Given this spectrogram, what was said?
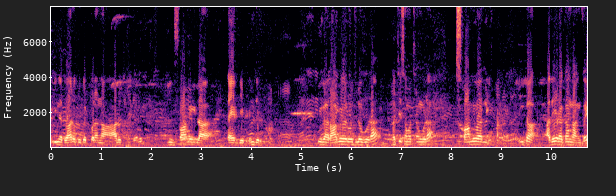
ఈయన- ద్వారా చూపెట్టుకోవాలన్న ఆలోచన ఈ స్వామి ఇలా తయారు చేయడం జరిగింది. ఇక రాబోయే రోజుల్లో కూడా వచ్చే సంవత్సరం కూడా స్వామివారిని ఇంకా అదే రకంగా ఇంకా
